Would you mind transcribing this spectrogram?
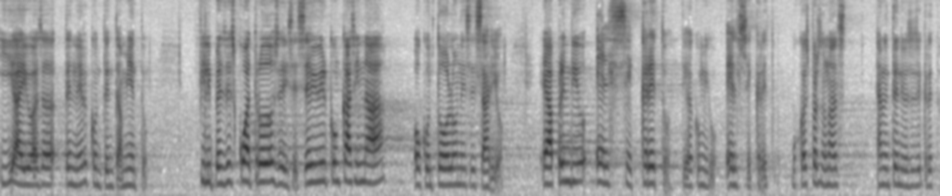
Y ahí vas a tener contentamiento. Filipenses 4:12 dice, sé vivir con casi nada o con todo lo necesario. He aprendido el secreto, diga conmigo, el secreto. Pocas personas han entendido ese secreto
